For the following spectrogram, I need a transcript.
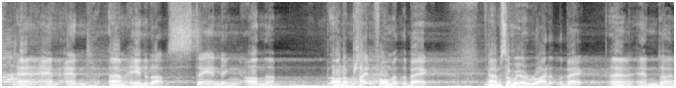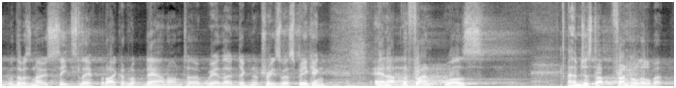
and, and, and um, ended up standing on, the, on a platform at the back. Um, so we were right at the back. Uh, and uh, there was no seats left, but I could look down onto where the dignitaries were speaking. And up the front was um, just up front a little bit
